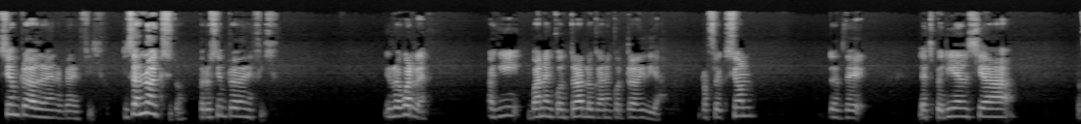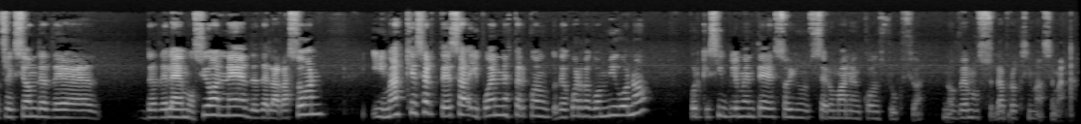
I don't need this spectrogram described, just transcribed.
siempre va a tener beneficio. Quizás no éxito, pero siempre beneficio. Y recuerden, aquí van a encontrar lo que han encontrado hoy día. Reflexión desde la experiencia, reflexión desde, desde las emociones, desde la razón, y más que certeza, y pueden estar de acuerdo conmigo o no, porque simplemente soy un ser humano en construcción. Nos vemos la próxima semana.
